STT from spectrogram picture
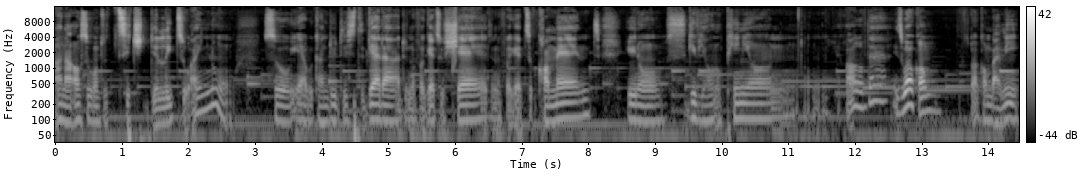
and I also want to teach the little I know. So yeah, we can do this together. Do not forget to share. Do not forget to comment. You know, give your own opinion. All of that is welcome. Welcome by me.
